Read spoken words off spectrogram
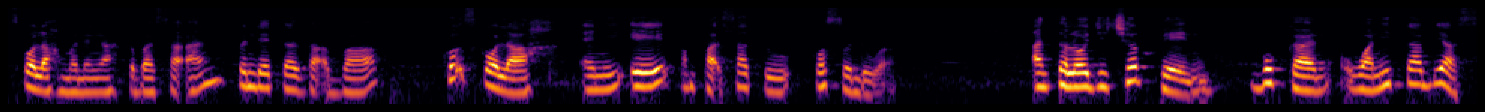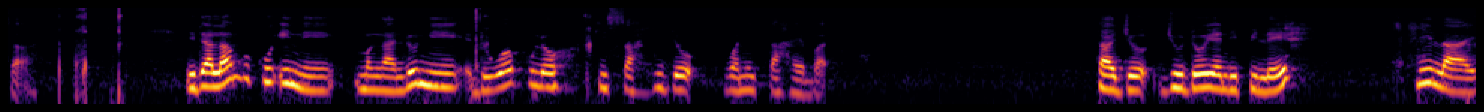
Sekolah Menengah Kebahasaan Pendeta Zakbar, kod sekolah NEA 4102. Antologi cerpen bukan wanita biasa. Di dalam buku ini mengandungi 20 kisah hidup wanita hebat. Tajuk judul yang dipilih Nilai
